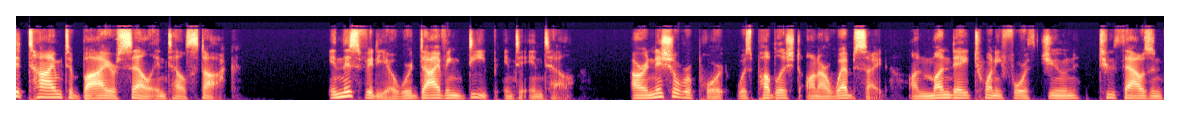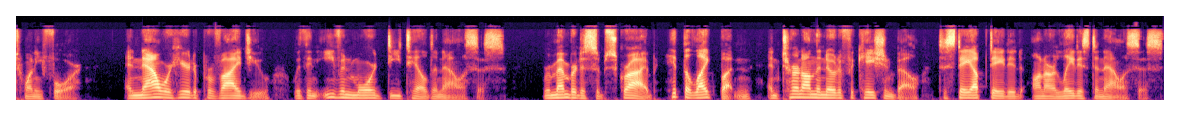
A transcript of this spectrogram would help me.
it time to buy or sell Intel stock? In this video, we're diving deep into Intel. Our initial report was published on our website on Monday, 24th June 2024, and now we're here to provide you with an even more detailed analysis. Remember to subscribe, hit the like button, and turn on the notification bell to stay updated on our latest analysis.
